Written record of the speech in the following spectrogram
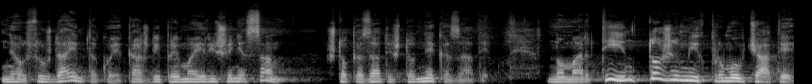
Не осуждаємо такое, кожен приймає рішення сам, що казати, що не казати. Но Мартин теж міг промовчати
